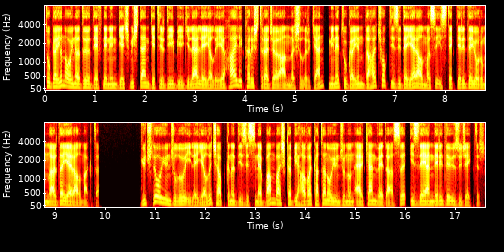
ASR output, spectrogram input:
Tugay'ın oynadığı Defne'nin geçmişten getirdiği bilgilerle Yalı'yı hayli karıştıracağı anlaşılırken, Mine Tugay'ın daha çok dizide yer alması istekleri de yorumlarda yer almakta. Güçlü oyunculuğu ile Yalı Çapkını dizisine bambaşka bir hava katan oyuncunun erken vedası, izleyenleri de üzecektir.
